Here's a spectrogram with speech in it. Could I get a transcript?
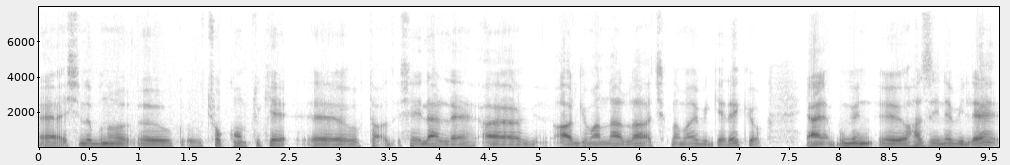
Ee, Şimdi bunu e, çok komplike e, ta- şeylerle, e, argümanlarla açıklamaya bir gerek yok. Yani bugün e, hazine bile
